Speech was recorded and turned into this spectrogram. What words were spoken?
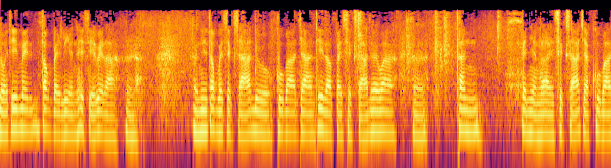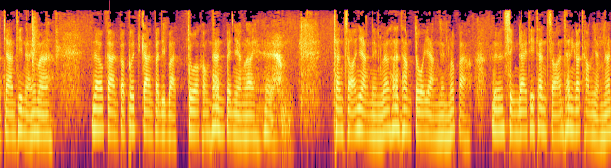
โดยที่ไม่ต้องไปเรียนให้เสียเวลาอันนี้ต้องไปศึกษาดูครูบาอาจารย์ที่เราไปศึกษาด้วยว่าท่านเป็นอย่างไรศึกษาจากครูบาอาจารย์ที่ไหนมา แล้วการประพฤติการปฏิบัติตัวของท่านเป็นอย่างไรท่านสอนอย่างหนึ่งแล้วท่านทำตัวอย่างหนึ่งหรือเปล่า หรือสิ่งใดที่ท่านสอนท่านก็ทำอย่างนั้น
